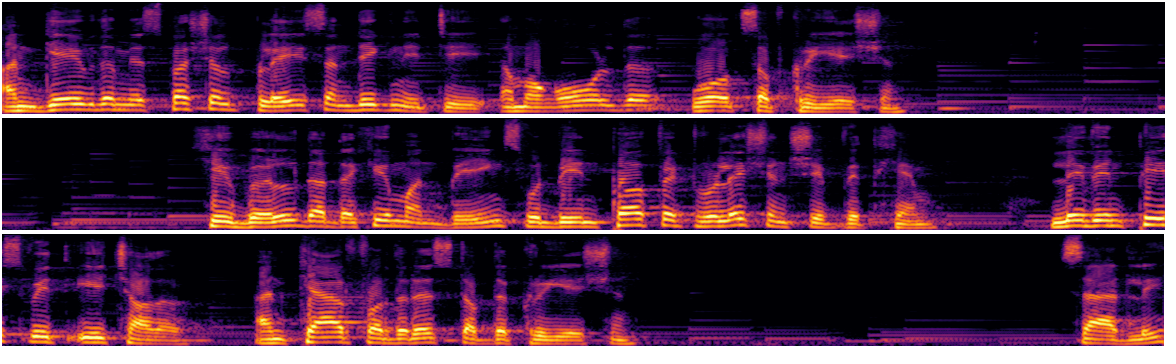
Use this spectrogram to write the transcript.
and gave them a special place and dignity among all the works of creation. He willed that the human beings would be in perfect relationship with Him, live in peace with each other, and care for the rest of the creation. Sadly,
